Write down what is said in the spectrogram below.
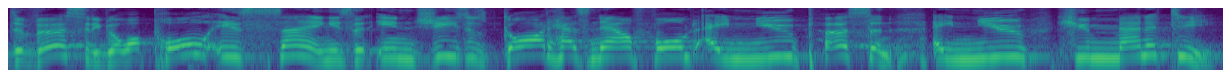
diversity. But what Paul is saying is that in Jesus, God has now formed a new person, a new humanity.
